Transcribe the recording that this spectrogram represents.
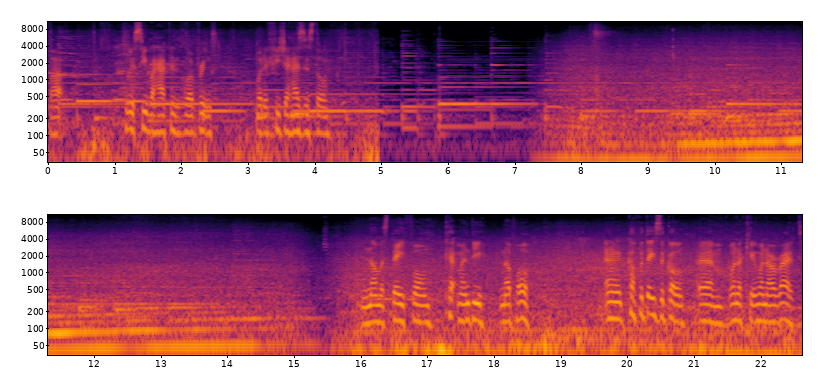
but we'll see what happens, what brings, what the future has in store. Namaste from Kathmandu, Nepal. And a couple of days ago, um, when I came, when I arrived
